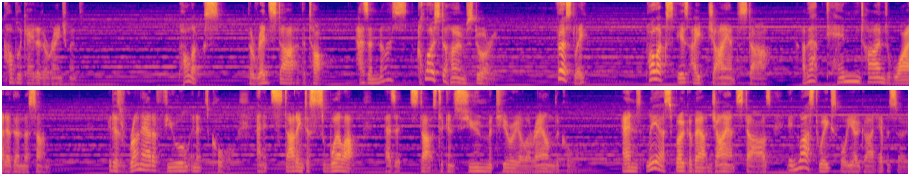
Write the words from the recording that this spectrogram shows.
complicated arrangement. Pollux, the red star at the top, has a nice, close to home story. Firstly, Pollux is a giant star, about 10 times wider than the Sun. It has run out of fuel in its core and it's starting to swell up as it starts to consume material around the core and Leah spoke about giant stars in last week's audio guide episode.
